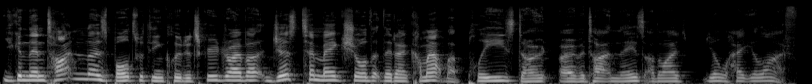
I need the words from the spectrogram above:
You can then tighten those bolts with the included screwdriver just to make sure that they don't come out, but please don't over tighten these, otherwise you'll hate your life.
